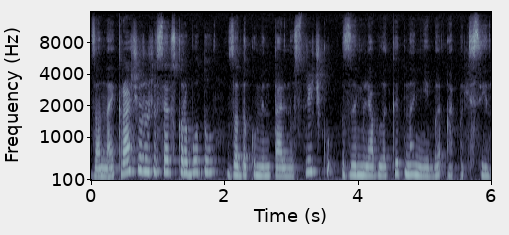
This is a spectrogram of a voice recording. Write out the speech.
за найкращу режисерську роботу за документальну стрічку Земля блакитна, ніби апельсин.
